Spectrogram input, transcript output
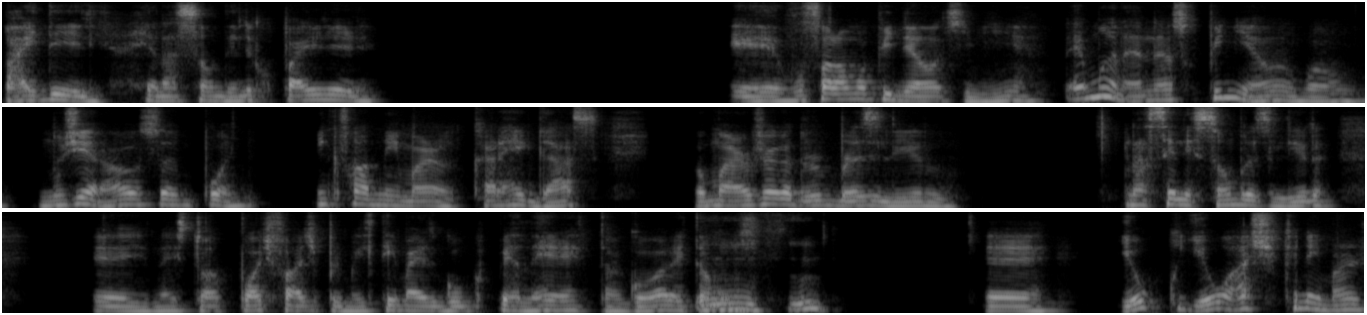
Pai dele, relação dele com o pai dele. É, eu vou falar uma opinião aqui minha. É, mano, é nossa opinião. Igual. No geral, sabe, pô, tem que falar do Neymar, o cara regaça. É o maior jogador brasileiro na seleção brasileira. É, na história, pode falar de primeiro, ele tem mais gol que o Pelé tá agora, então. Uhum. É, eu, eu acho que o Neymar.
